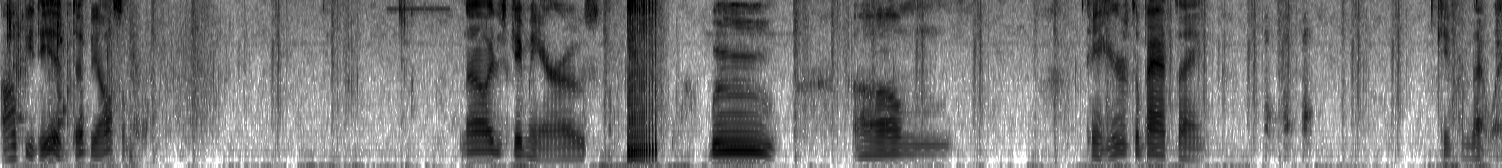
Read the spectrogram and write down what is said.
I hope you did. That'd be awesome. No, he just gave me arrows. Boo. Um, Okay, here's the bad thing. Came from that way.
